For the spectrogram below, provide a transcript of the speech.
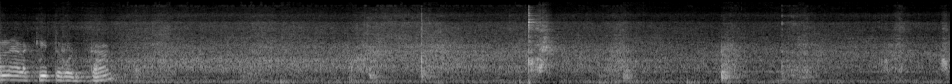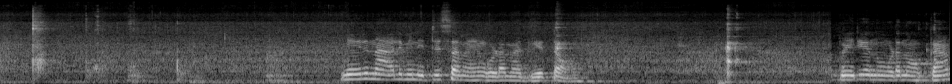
ഒന്ന് ഇളക്കിയിട്ട് കൊടുക്കാം. ഇനി ഒരു നാല് മിനിറ്റ് സമയം കൂടെ മതി കേട്ടോ. ഉപ്പേരി ഒന്നും കൂടെ നോക്കാം.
